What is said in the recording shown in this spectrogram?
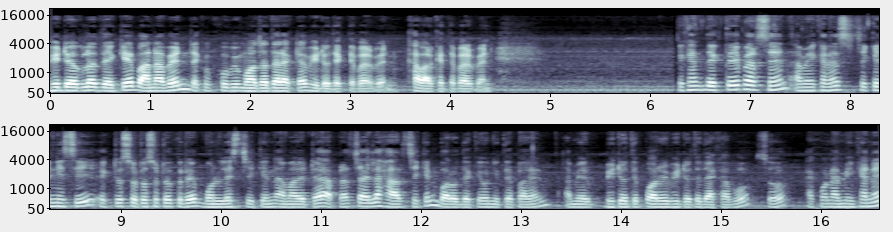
ভিডিওগুলো দেখে বানাবেন। দেখো, খুবই মজাদার একটা ভিডিও দেখতে পারবেন, খাবার খেতে পারবেন। এখানে দেখতেই পারছেন, আমি এখানে চিকেন নিছি, একটু ছোট ছোট করে বোনলেস চিকেন আমার এটা, আপনারা চাইলে হার চিকেন বড় দেখেও নিতে পারেন, আমি এর ভিডিওতে, পরের ভিডিওতে দেখাবো। সো এখন আমি এখানে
